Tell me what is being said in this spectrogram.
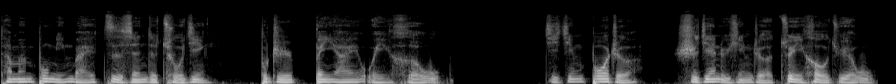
他们不明白自身的处境，不知悲哀为何物。几经波折，时间旅行者最后觉悟：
